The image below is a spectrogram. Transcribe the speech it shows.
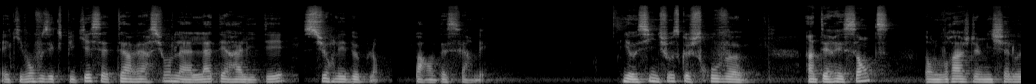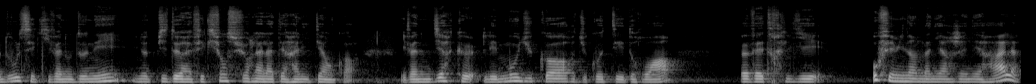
et qui vont vous expliquer cette inversion de la latéralité sur les deux plans. Parenthèse fermée. Il y a aussi une chose que je trouve euh, intéressante dans l'ouvrage de Michel Odoul, c'est qu'il va nous donner une autre piste de réflexion sur la latéralité encore. Il va nous dire que les mots du corps du côté droit peuvent être liés au féminin de manière générale,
